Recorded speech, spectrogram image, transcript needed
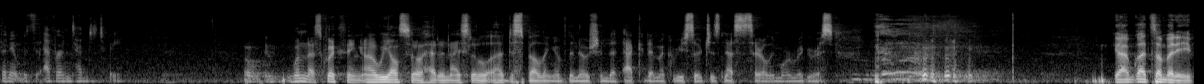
than it was ever intended to be. Oh, one last quick thing. Uh, we also had a nice little uh, dispelling of the notion that academic research is necessarily more rigorous. yeah, I'm glad somebody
